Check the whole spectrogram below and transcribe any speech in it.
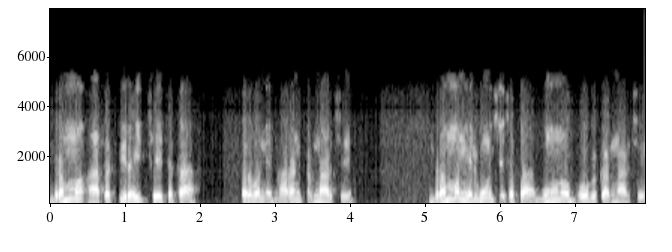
બ્રહ્મ આસક્તિ રહિત છે છતાં સર્વને ધારણ કરનાર છે. બ્રહ્મ નિર્ગુણ છે છતાં ગુણોનો ભોગ કરનાર છે.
